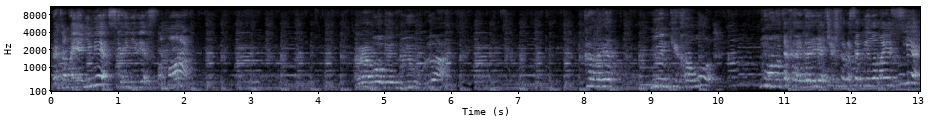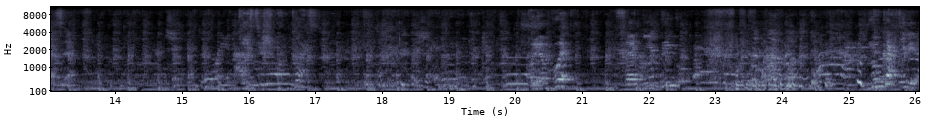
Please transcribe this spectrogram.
Это моя немецкая невеста, Марк. Работает в Люган. Говорят, немки холодные. Но она такая горячая, что разобила мое сердце. И шмандась. БМВ. Задний привод. Ну как тебе?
